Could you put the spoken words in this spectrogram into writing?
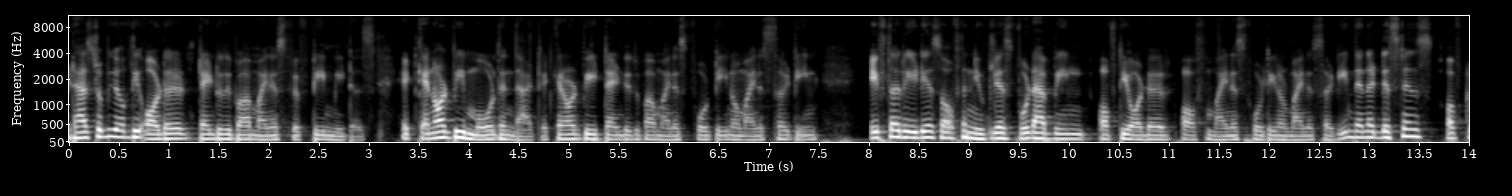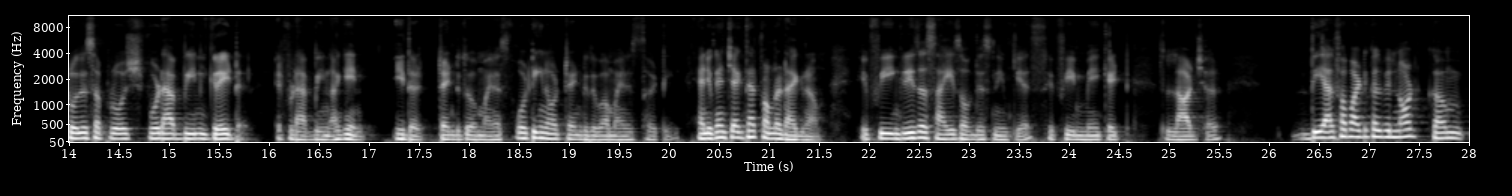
it has to be of the order 10 to the power minus 15 meters. It cannot be more than that. It cannot be 10 to the power minus 14 or minus 13. If the radius of the nucleus would have been of the order of minus 14 or minus 13, then the distance of closest approach would have been greater. It would have been again either 10 to the power minus 14 or 10 to the power minus 13. And you can check that from the diagram. If we increase the size of this nucleus, if we make it larger, the alpha particle will not come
